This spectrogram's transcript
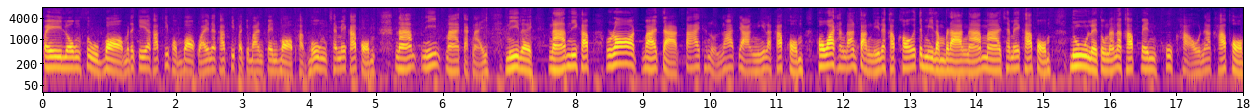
ไปลงสู่บ่อเมื่อกี้ครับที่ผมบอกไว้นะครับ ที่ปัจจุบันเป็นบ่อผักบุ้งใช่ไหมครับผม น้ำนี้มาจากไหนนี่เลย น้ำนี้ครับรอดมาจากใต้ถนนลาดยางนี้แหละครับผมเพราะว่าทางด้านฝั่งนี้นะครับเขาก็จะมีลำรางน้ำมาใช่ไหมครับผมนู่นเลยตรงนั้นนะครับเป็นภูเขานะครับผม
